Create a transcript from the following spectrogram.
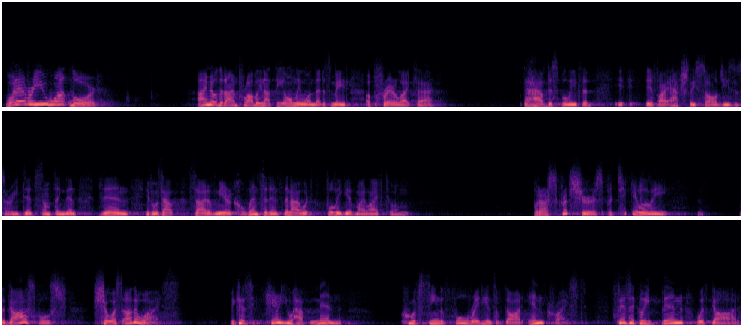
Whatever you want, Lord. I know that I'm probably not the only one that has made a prayer like that to have this belief that if I actually saw Jesus or he did something, then, then if it was outside of mere coincidence, then I would fully give my life to him. But our scriptures, particularly the Gospels, show us otherwise. Because here you have men who have seen the full radiance of God in Christ, physically been with God,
